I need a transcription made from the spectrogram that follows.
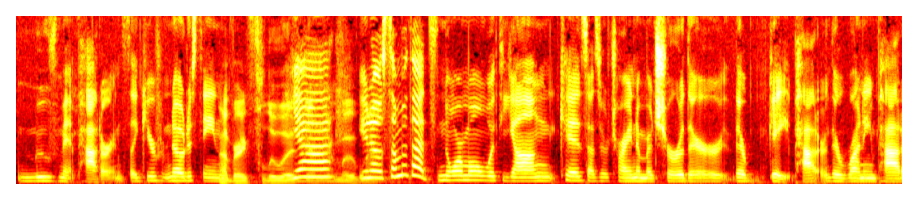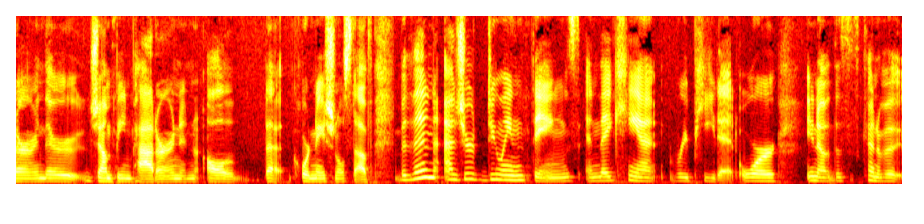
movement patterns. Like you're noticing Not very fluid. yeah, in their you know, some of that's normal with young kids as they're trying to mature their their gait pattern, their running pattern, their jumping pattern, and all that coordinational stuff. But then as you're doing things and they can't repeat it, or you know, this is kind of a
